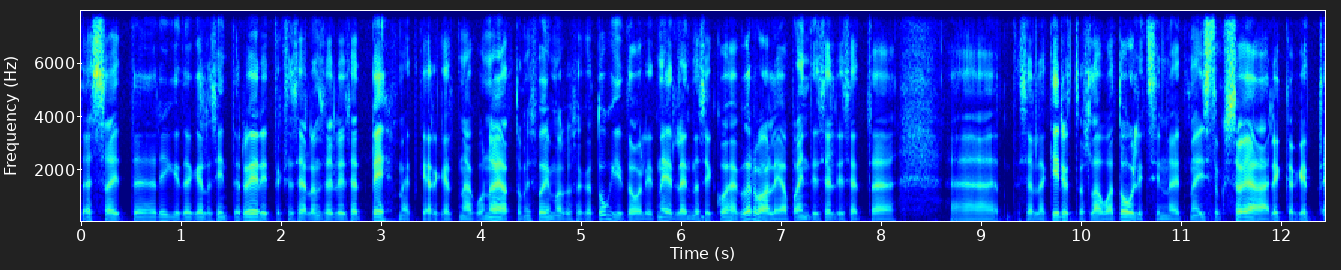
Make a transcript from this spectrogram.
tähtsaid äh, riigitegelasi intervjueeritakse, seal on sellised pehmed, kergelt nagu nõjatumisvõimalusega tugitoolid, need lendasid kohe kõrvale ja pandi sellised äh, selle kirjutuslaua toolid sinna, et me istuks sõja ajal ikkagi, et,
